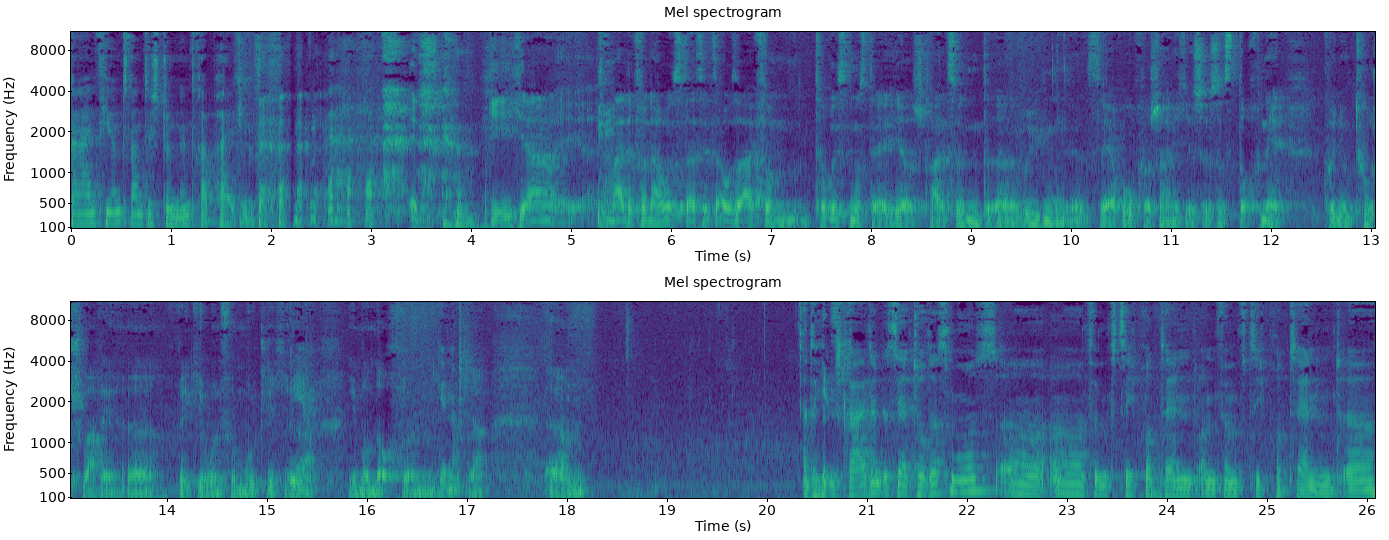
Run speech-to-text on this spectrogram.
kann einen 24 Stunden in Trab halten. jetzt gehe ich ja mal davon aus, dass jetzt außerhalb vom Tourismus, der hier Stralsund, äh, Rügen sehr hoch wahrscheinlich ist, ist es doch eine konjunkturschwache äh, Region vermutlich ja. immer noch. Genau. Ja, ähm, also hier in Stralsund ist ja Tourismus äh, 50 Prozent und 50 Prozent äh,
